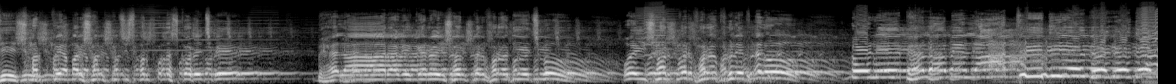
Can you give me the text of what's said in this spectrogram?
যে সর্পে আমার সংসার সর্পরাজ করেছে, ভেলার আগে কেন এই সর্পের ভরা দিয়েছ? ওই সর্পের ভরা খুলে ফেলো নলে ভেলা আমি লাঠি দিয়ে ভেঙে দেব।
